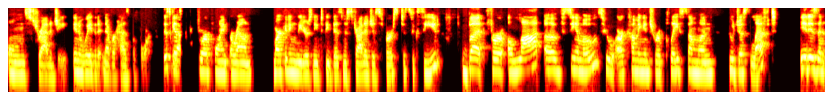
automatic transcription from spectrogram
own strategy in a way that it never has before. This gets to our point around marketing leaders need to be business strategists first to succeed. But for a lot of CMOs who are coming in to replace someone who just left, it is an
